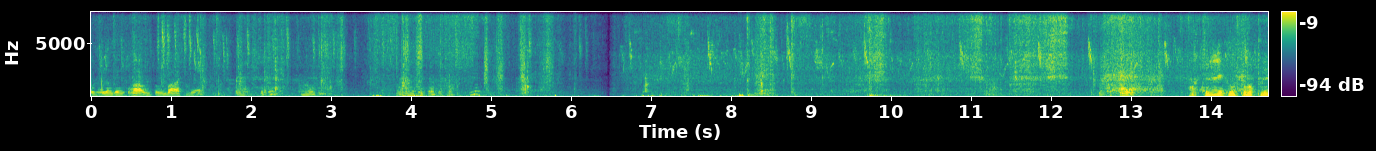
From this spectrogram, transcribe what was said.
Ako na lang din kuha itong bahas niya. Naktiray ko po, pre.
